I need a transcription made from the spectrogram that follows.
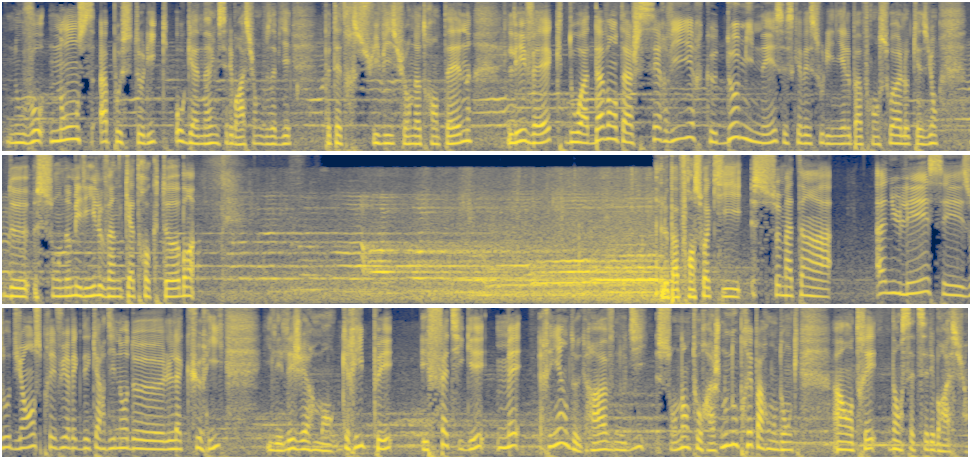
nouveau nonce apostolique au Ghana, une célébration que vous aviez peut-être suivie sur notre antenne. L'évêque doit davantage servir que dominer, c'est ce qu'avait souligné le pape François à l'occasion de son homélie le 24 octobre. Le pape François qui ce matin a annulé ses audiences prévues avec des cardinaux de la curie. Il est légèrement grippé est fatigué, mais rien de grave, nous dit son entourage. Nous nous préparons donc à entrer dans cette célébration.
